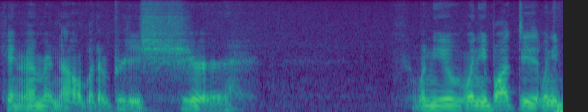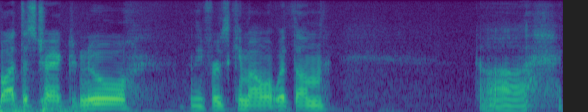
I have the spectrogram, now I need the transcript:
can't remember now, but I'm pretty sure when you when you bought the when you bought this tractor new, when they first came out with them, uh, I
